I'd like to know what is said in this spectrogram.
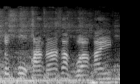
Ito po ka nga sa guwakay.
